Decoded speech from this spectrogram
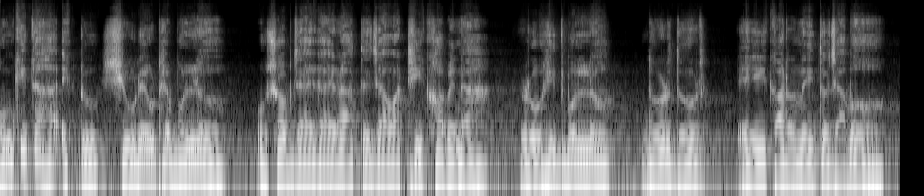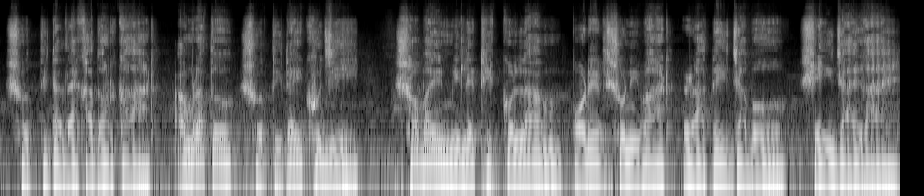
অঙ্কিতা একটু শিউরে উঠে বলল, ওসব জায়গায় রাতে যাওয়া ঠিক হবে না। রোহিত বলল, দূর দূর, এই কারণেই তো যাব। সত্যিটা দেখা দরকার। আমরা তো সত্যিটাই খুঁজি। সবাই মিলে ঠিক করলাম, পরের শনিবার রাতেই যাব সেই জায়গায়।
